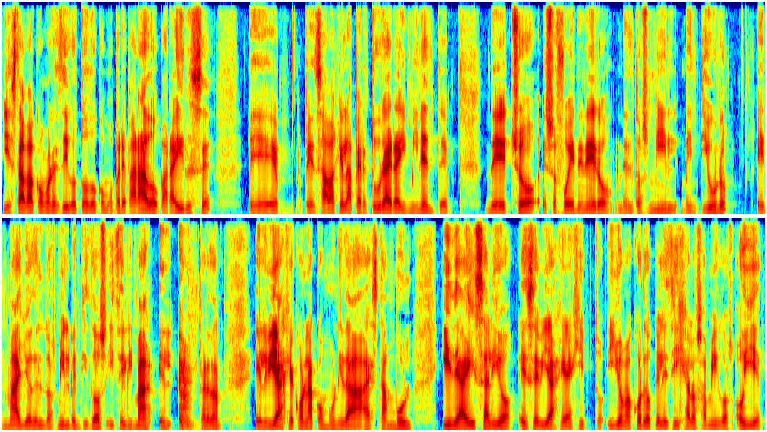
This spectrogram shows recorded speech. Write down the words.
y estaba, como les digo, todo como preparado para irse, eh, pensaba que la apertura era inminente. De hecho, eso fue en enero del 2021. En mayo del 2022 hice el, el, el viaje con la comunidad a Estambul y de ahí salió ese viaje a Egipto. Y yo me acuerdo que les dije a los amigos, oye,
